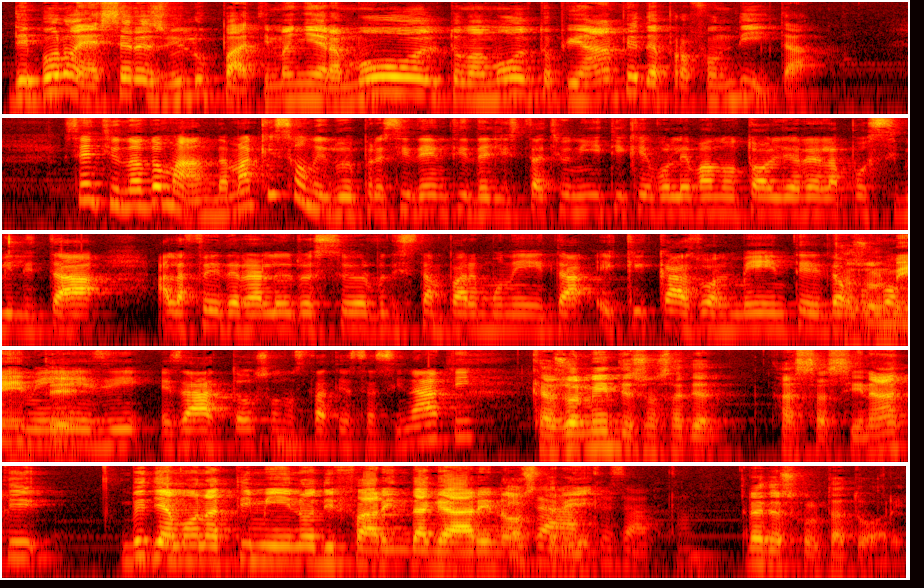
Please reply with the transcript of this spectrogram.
debbono essere sviluppati in maniera molto ma molto più ampia ed approfondita. Senti una domanda, ma chi sono i due presidenti degli Stati Uniti che volevano togliere la possibilità alla Federal Reserve di stampare moneta e che casualmente dopo Casualmente. pochi mesi, esatto, sono stati assassinati? Casualmente sono stati assassinati. Vediamo un attimino di far indagare i nostri Esatto, esatto. radioascoltatori.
